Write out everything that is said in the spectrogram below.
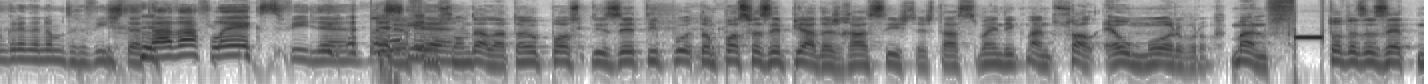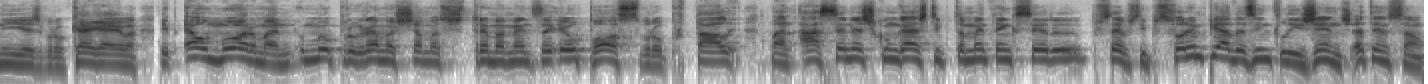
um grande nome de revista. Está a dar flex, filha. É a função dela. Então eu posso dizer, tipo, então posso fazer piadas racistas, está-se bem? Digo, mano, pessoal, é humor, bro. Mano, f todas as etnias, bro. Caguei, mano. Tipo, é humor, mano. O meu programa chama-se extremamente. Eu posso, bro, por tal. Mano, há cenas que um gajo, tipo, também tem que ser. Percebes? Tipo, se forem piadas inteligentes, atenção.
